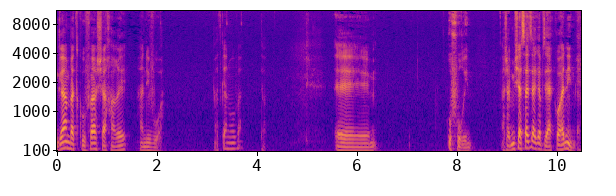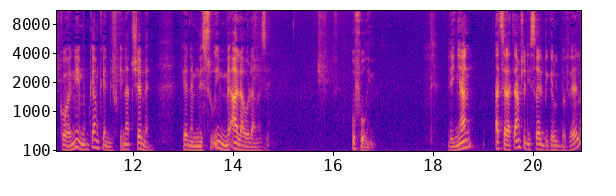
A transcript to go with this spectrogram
גם בתקופה שאחרי הנבואה. עד כאן מובן. אה, ופורים. עכשיו, מי שעשה את זה, אגב, זה הכהנים. הכהנים הם גם כן בבחינת שמן. כן, הם נשואים מעל העולם הזה. ופורים. לעניין הצלתם של ישראל בגלות בבל,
